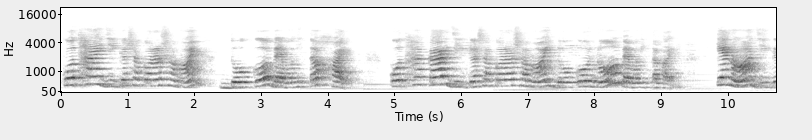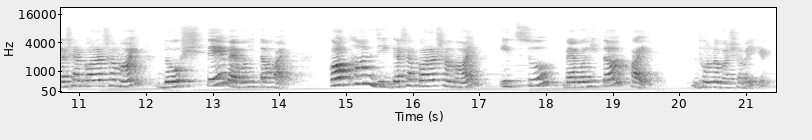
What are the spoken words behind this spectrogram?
কোথায় জিজ্ঞাসা করার সময় দোকো ব্যবহৃত হয়? কোথাকার জিজ্ঞাসা করার সময় দোকো নো ব্যবহৃত হয়। কেন জিজ্ঞাসা করার সময় দোষতে ব্যবহৃত হয়? কখন জিজ্ঞাসা করার সময় ইৎসু ব্যবহৃত হয়? ধন্যবাদ সবাইকে।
